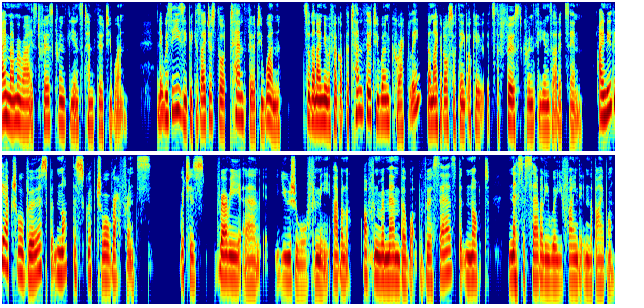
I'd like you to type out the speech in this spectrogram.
I memorized 1 Corinthians 10:31. And it was easy because I just thought 10:31. So then I knew if I got the 1031 correctly, then I could also think, okay, it's the first Corinthians that it's in. I knew the actual verse, but not the scriptural reference, which is very um, usual for me. I will often remember what the verse says, but not necessarily where you find it in the Bible.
